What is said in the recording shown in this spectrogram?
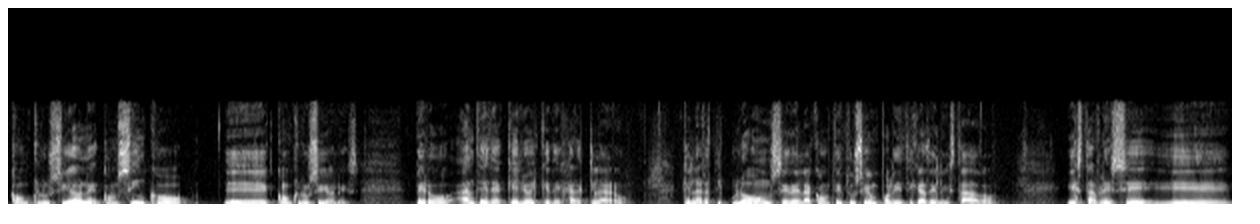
conclusiones, con cinco eh, conclusiones. Pero antes de aquello hay que dejar claro que el artículo 11 de la Constitución Política del Estado establece eh,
